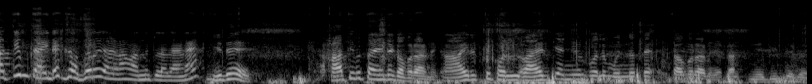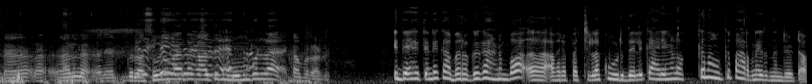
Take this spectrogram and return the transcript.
ആദ്യം തൈന്റെ ഖബർ കാണാൻ വന്നിട്ടുള്ളതാണ്. ഇത് ഹാത്തിം തൈന്റെ ഖബറാണ് ആയിരത്തി കൊല്ലം ആയിരത്തി അഞ്ഞൂറ് കൊല്ലം മുന്നത്തെ ഖബറാണ് കേട്ടോ. അല്ല റസൂലിന്റെ കാലത്തിന് മുമ്പുള്ള ഖബറാണ് ഇദ്ദേഹത്തിന്റെ ഖബറൊക്കെ കാണുമ്പോൾ അവരെ പറ്റിയുള്ള കൂടുതൽ കാര്യങ്ങളൊക്കെ നമുക്ക് പറഞ്ഞിരുന്നുണ്ട് കേട്ടോ.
